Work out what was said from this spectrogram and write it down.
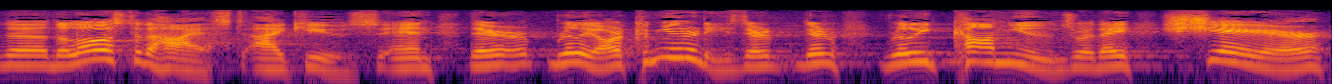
the, the lowest to the highest IQs. And there really are communities. They're, they're really communes where they share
